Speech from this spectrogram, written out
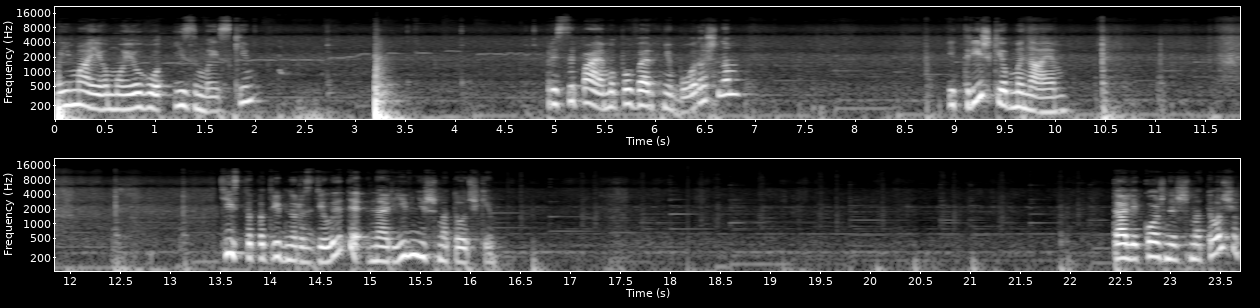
Виймаємо його із миски. Присипаємо поверхню борошном і трішки обминаємо. Тісто потрібно розділити на рівні шматочки. Далі кожний шматочок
